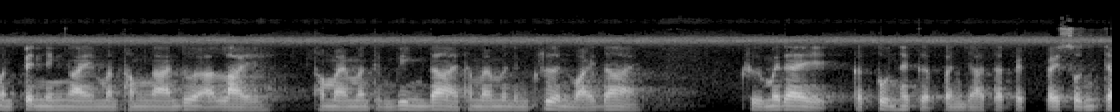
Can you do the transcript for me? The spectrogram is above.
มันเป็นยังไงมันทำงานด้วยอะไร ทำไมมันถึงวิ่งได้ทำไมมันถึงเคลื่อนไหวได้ คือไม่ได้กระตุ้นให้เกิดปัญญาแต่ไปไปสนใจ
